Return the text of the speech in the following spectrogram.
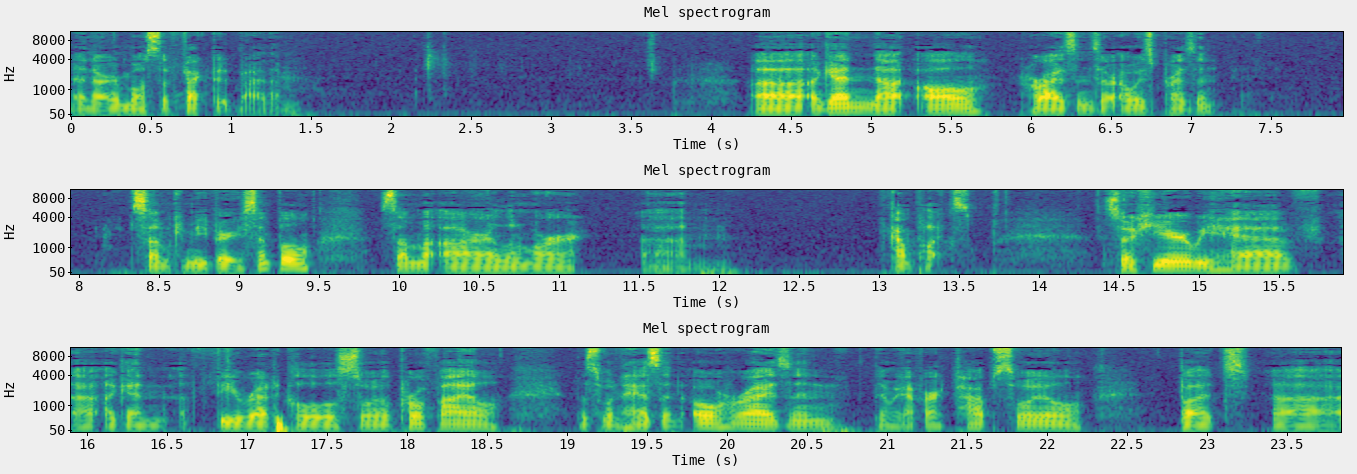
and are most affected by them. Uh, again, not all horizons are always present. Some can be very simple, some are a little more um, complex. So here we have, uh, again, a theoretical soil profile. This one has an O horizon, then we have our topsoil, but uh,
